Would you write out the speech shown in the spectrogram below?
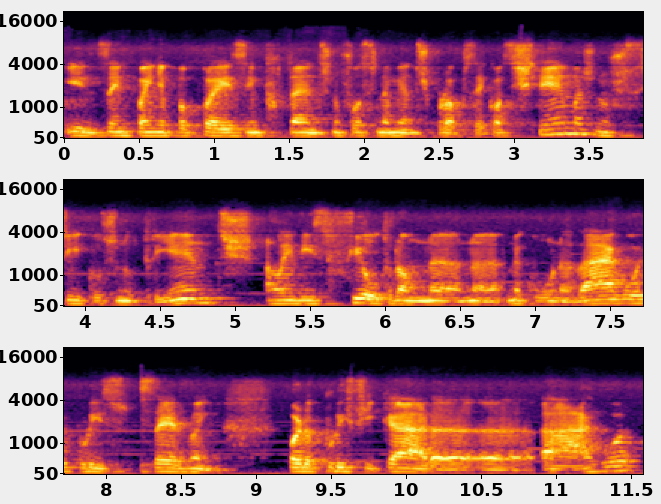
e desempenham papéis importantes no funcionamento dos próprios ecossistemas, nos ciclos de nutrientes. Além disso, filtram na, na, na coluna d'água e por isso servem para purificar a, a, a água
